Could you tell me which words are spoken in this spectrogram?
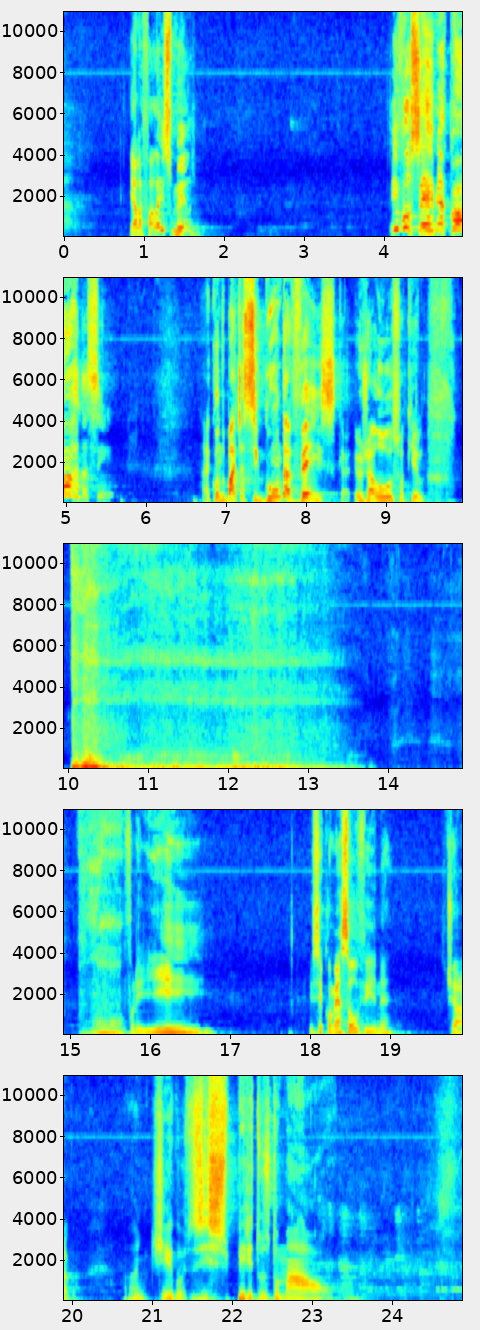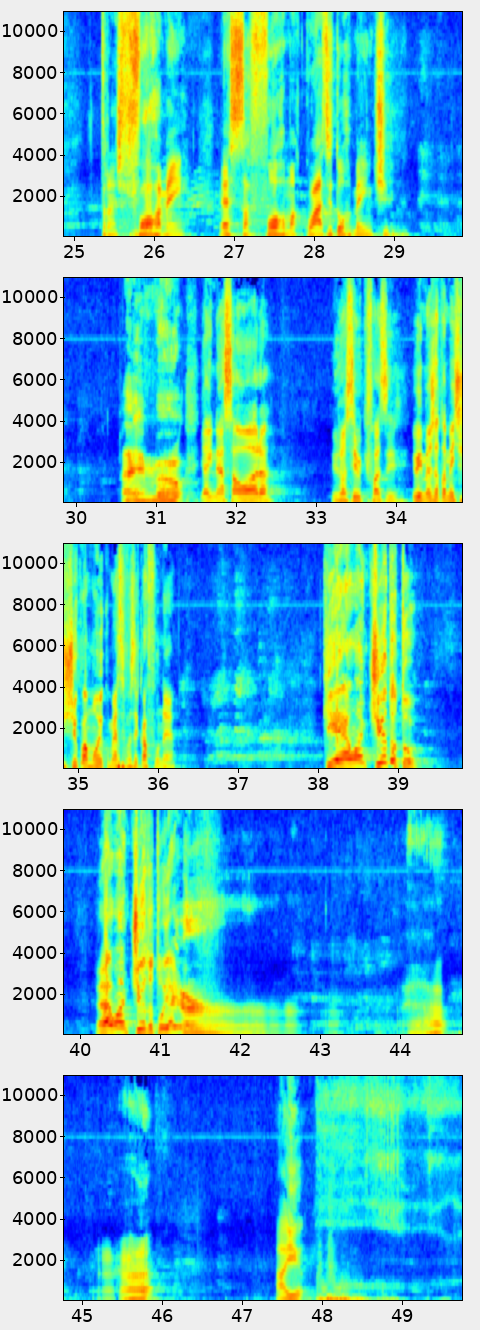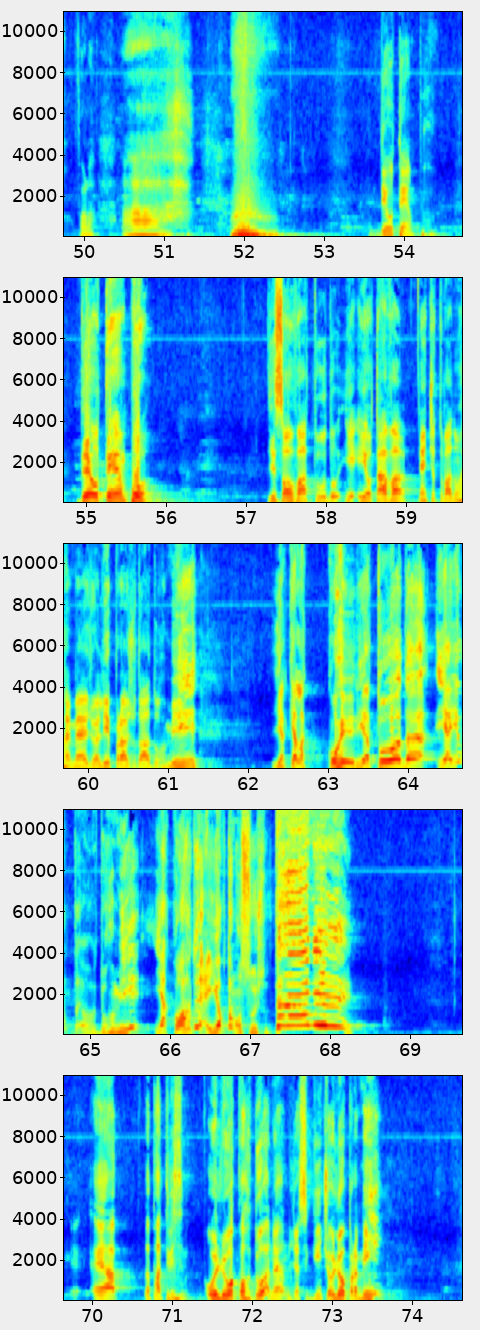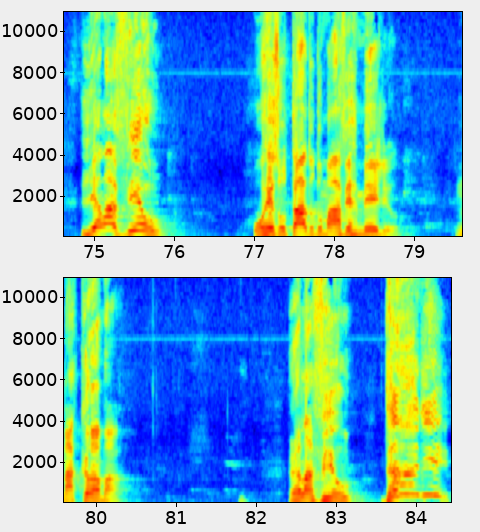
E ela fala isso mesmo. E você me acorda assim. Aí quando bate a segunda vez, cara, eu já ouço aquilo. Eu falei, Ih. e você começa a ouvir, né, Tiago? Antigos espíritos do mal, transformem essa forma quase dormente. E aí nessa hora, eu já sei o que fazer. Eu imediatamente estico a mão e começo a fazer cafuné. Que é o antídoto. É o antídoto. E aí. Aí. Fala. Ah. Deu tempo. Deu tempo de salvar tudo. E, e eu estava, né, tinha tomado um remédio ali para ajudar a dormir. E aquela correria toda. E aí eu, eu dormi e acordo. E aí eu tomo um susto. Dani! É, a, a Patrícia olhou, acordou, né? No dia seguinte, olhou para mim. E ela viu o resultado do Mar Vermelho na cama. Ela viu, Dani,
